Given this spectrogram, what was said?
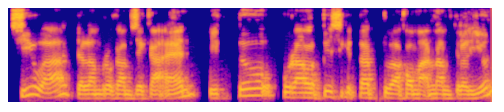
jiwa dalam program CKN itu kurang lebih sekitar 2,6 triliun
